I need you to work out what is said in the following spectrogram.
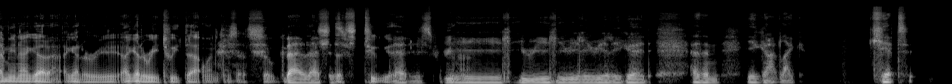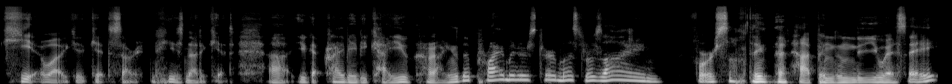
I mean, I gotta, I gotta, re- I gotta retweet that one because that's so good. That- that that's, is- that's too good. that is really, really, really, really good. And then you got like Kit. Kit, well, Kit, Kit, sorry, he's not a Kit. Uh, you got Crybaby Caillou crying, the Prime Minister must resign for something that happened in the USA.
